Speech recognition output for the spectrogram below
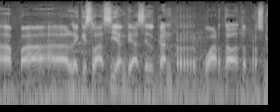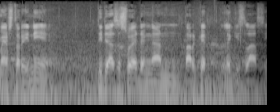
apa uh, legislasi yang dihasilkan per kuartal atau per semester ini tidak sesuai dengan target legislasi.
